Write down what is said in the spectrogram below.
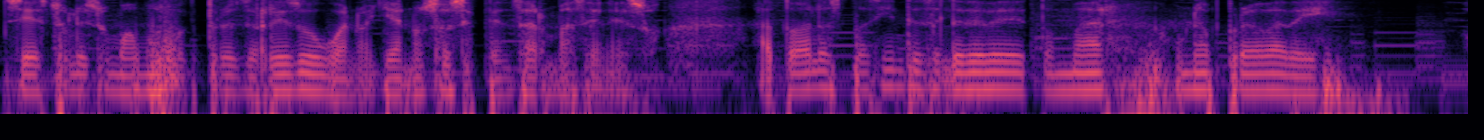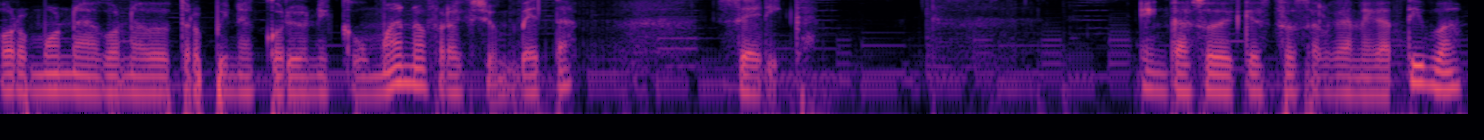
Si a esto le sumamos factores de riesgo, bueno, ya nos hace pensar más en eso. A todas las pacientes se le debe de tomar una prueba de hormona gonadotropina coriónica humana, fracción beta, sérica. En caso de que esta salga negativa,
